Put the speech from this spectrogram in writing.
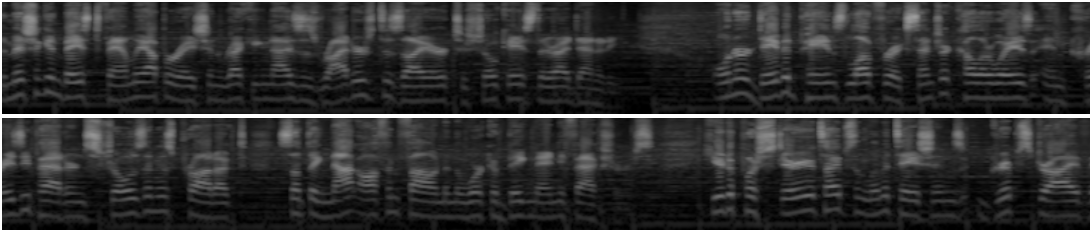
The Michigan based family operation recognizes riders' desire to showcase their identity. Owner David Payne's love for eccentric colorways and crazy patterns shows in his product, something not often found in the work of big manufacturers. Here to push stereotypes and limitations, Gript's drive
